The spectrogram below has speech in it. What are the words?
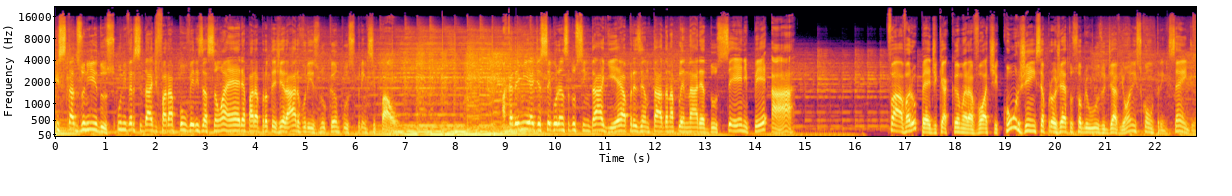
Estados Unidos, universidade fará pulverização aérea para proteger árvores no campus principal. Academia de Segurança do SINDAG é apresentada na plenária do CNPAA. Fávaro pede que a Câmara vote com urgência projeto sobre o uso de aviões contra incêndios.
